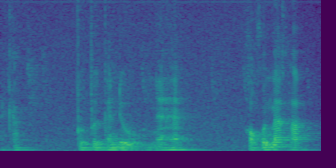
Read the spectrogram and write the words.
นะครับฝึกๆกันดูนะฮะขอบคุณมากครับ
